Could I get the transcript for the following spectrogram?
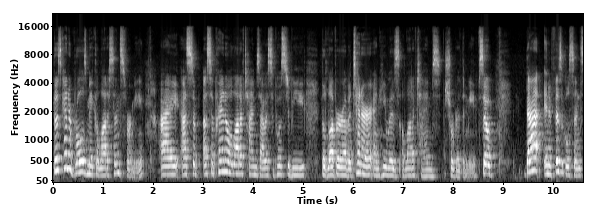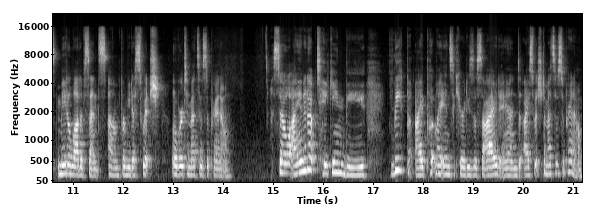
those kind of roles make a lot of sense for me. I, as a soprano, a lot of times I was supposed to be the lover of a tenor and he was a lot of times shorter than me. So that, in a physical sense, made a lot of sense um, for me to switch over to mezzo-soprano. So I ended up taking the leap, I put my insecurities aside, and I switched to mezzo-soprano.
